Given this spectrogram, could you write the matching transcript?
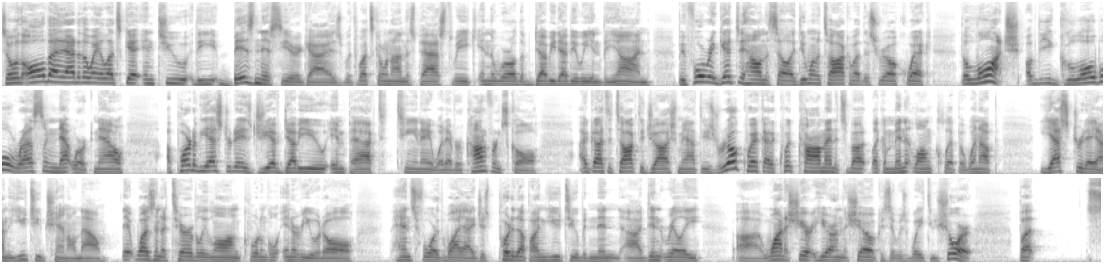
So with all that out of the way, let's get into the business here, guys, with what's going on this past week in the world of WWE and beyond. Before we get to Hell in the Cell, I do want to talk about this real quick. The launch of the Global Wrestling Network. Now, a part of yesterday's GFW Impact TNA whatever conference call. I got to talk to Josh Matthews real quick. I had a quick comment. It's about like a minute long clip. It went up yesterday on the YouTube channel now. It wasn't a terribly long, quote unquote, interview at all. Henceforth, why I just put it up on YouTube and then uh, didn't really uh, want to share it here on the show because it was way too short. But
